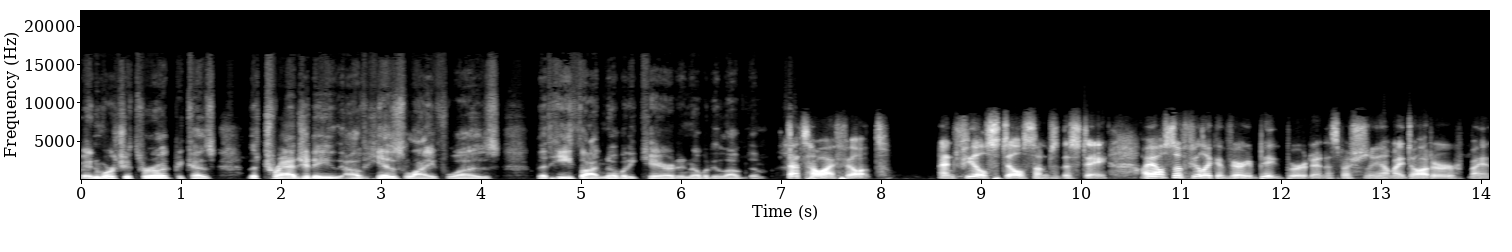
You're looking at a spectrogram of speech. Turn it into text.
and worked you through it because the tragedy of his life was that he thought nobody cared and nobody loved him. That's how I felt and feel still some to this day. I also feel like a very big burden, especially on my daughter, my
